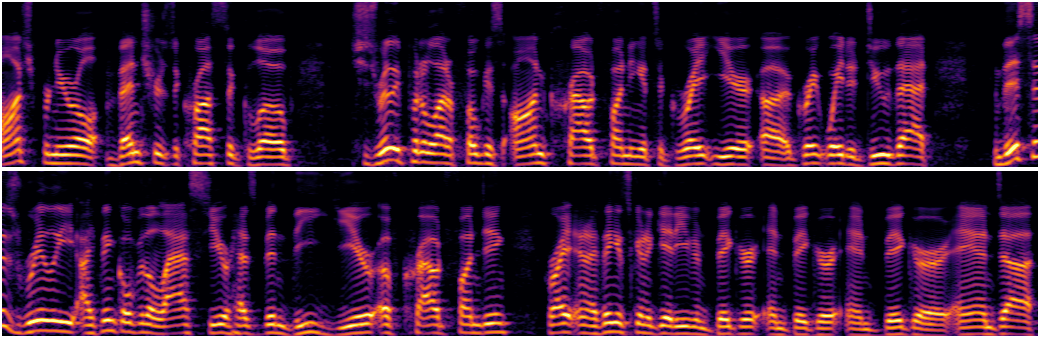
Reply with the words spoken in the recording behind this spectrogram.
entrepreneurial ventures across the globe. She's really put a lot of focus on crowdfunding. It's a great year, uh, a great way to do that. This is really, I think, over the last year has been the year of crowdfunding, right? And I think it's going to get even bigger and bigger and bigger. And uh,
